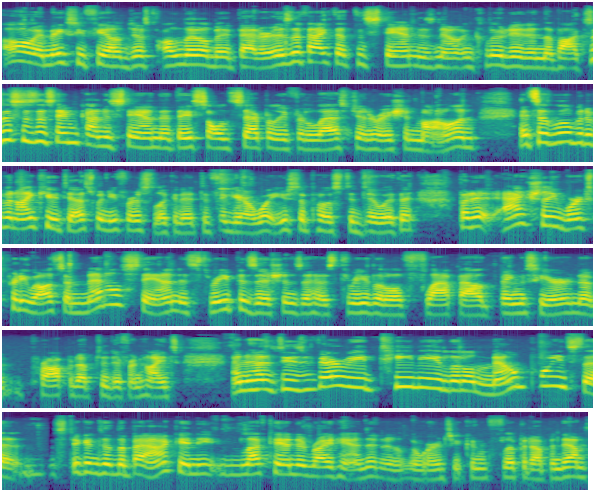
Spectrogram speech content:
oh, it makes you feel just a little bit better, is the fact that the stand is now included in the box. This is the same kind of stand that they sold separately for the last generation model, and it's a little bit of an IQ test when you first look at it to figure out what you're supposed to do with it, but it actually works pretty well. It's a metal stand, it's three positions, it has three little flap out things here to prop it up to different heights, and it has these very teeny little mount points that stick into the back, and left-handed, right-handed, in other words, you can flip it up and down.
